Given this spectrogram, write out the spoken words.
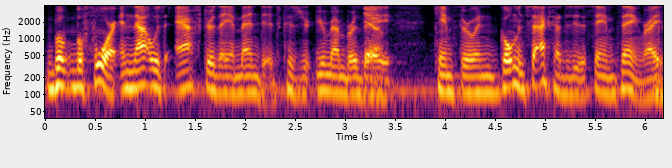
But before, and that was after they amended, because you, remember they Yeah. Came through, and Goldman Sachs had to do the same thing, right?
